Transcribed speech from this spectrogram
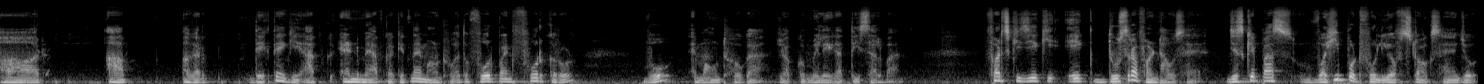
और आप अगर देखते हैं कि आप एंड में आपका कितना अमाउंट हुआ तो 4.4 करोड़ वो अमाउंट होगा जो आपको मिलेगा तीस साल बाद। फ़र्ज़ कीजिए कि एक दूसरा फंड हाउस है जिसके पास वही पोर्टफोलियो ऑफ़ स्टॉक्स हैं जो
